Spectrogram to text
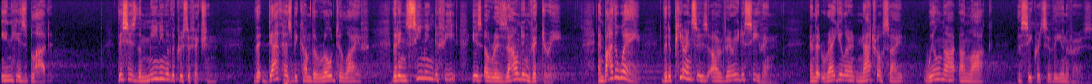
in his blood. This is the meaning of the crucifixion that death has become the road to life, that in seeming defeat is a resounding victory. And by the way, that appearances are very deceiving, and that regular natural sight will not unlock the secrets of the universe.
